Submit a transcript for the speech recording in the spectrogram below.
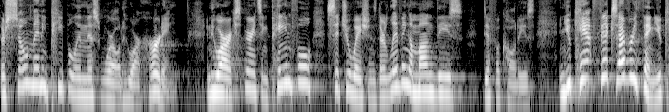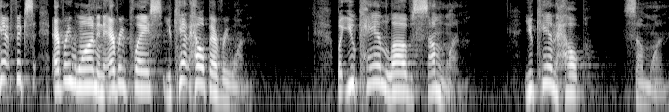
There's so many people in this world who are hurting and who are experiencing painful situations. They're living among these difficulties. And you can't fix everything. You can't fix everyone in every place. You can't help everyone. But you can love someone. You can help someone.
